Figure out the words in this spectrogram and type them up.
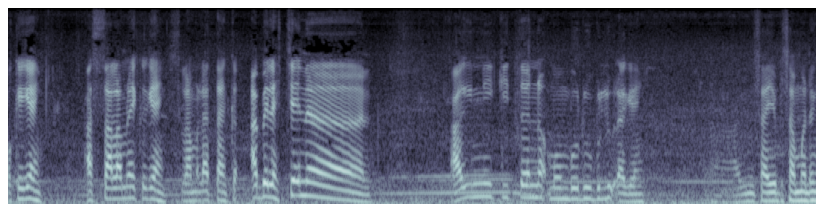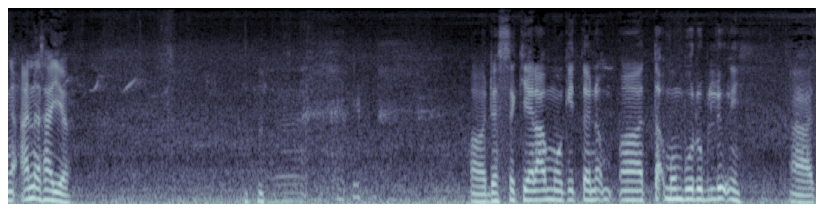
Okey geng. Assalamualaikum geng. Selamat datang ke Abeles Channel. Hari ni kita nak memburu belut lah geng. Ah, Hari ni saya bersama dengan anak saya. Oh, dah sekian lama kita nak uh, tak memburu belut ni. Ha,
